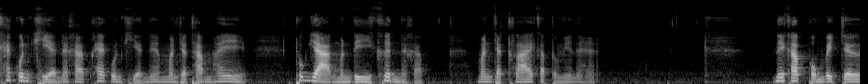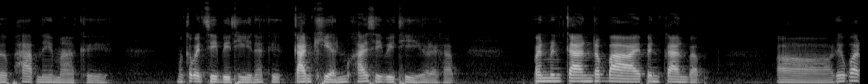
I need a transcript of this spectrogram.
แค่คุณเขียนนะครับ แค่คุณเขียนเนี่ยมันจะทำให้ทุกอย่างมันดีขึ้นนะครับ มันจะคล้ายกับตรงนี้นะฮะ นี่ครับผมไปเจอภาพนี้มาคือ มันก็เป็น CBT นะคือการเขียนคล้าย CBT คืออะไรครับมันเป็นการระบายเป็นการแบบเเรียกว่า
